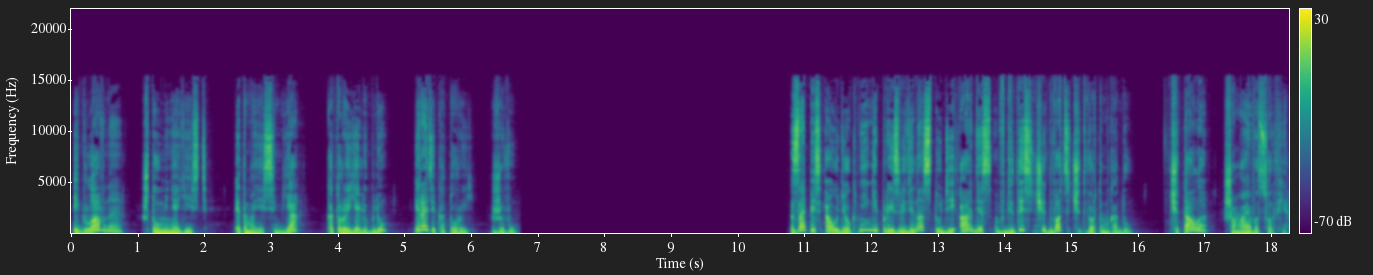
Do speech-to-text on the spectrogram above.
И главное, что у меня есть. Это моя семья, которую я люблю и ради которой живу. Запись аудиокниги произведена студией «Ардис» в 2024 году. Читала Шамаева Софья.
